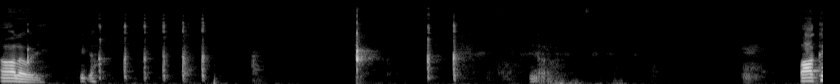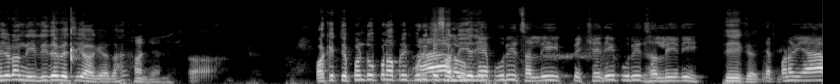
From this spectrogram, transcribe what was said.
ਆ ਲਓ ਜੀ, ਠੀਕ ਆ? ਪੱਖ ਜਿਹੜਾ ਨੀਲੀ ਦੇ ਵਿੱਚ ਹੀ ਆ ਗਿਆ ਦਾ ਹਾਂਜੀ ਹਾਂਜੀ। ਬਾਕੀ ਟਿੱਪਣ ਟੁੱਪਣ ਆਪਣੀ ਪੂਰੀ ਤਸੱਲੀ ਹੈ ਜੀ। okay, ਪੂਰੀ ਤਸੱਲੀ ਪਿੱਛੇ ਦੀ ਪੂਰੀ ਤਸੱਲੀ ਇਹਦੀ। ਠੀਕ ਹੈ ਜੀ। ਟੱਪਣ ਵੀ ਆ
